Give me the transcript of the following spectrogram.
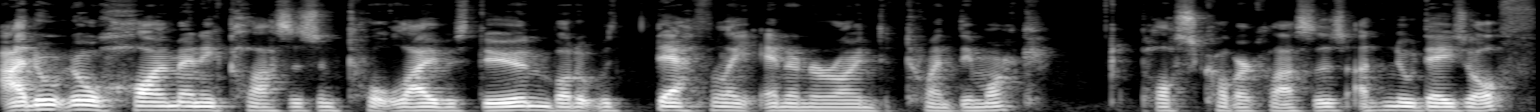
I don't know how many classes in total I was doing, but it was definitely in and around the 20 mark, plus cover classes. I had no days off.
